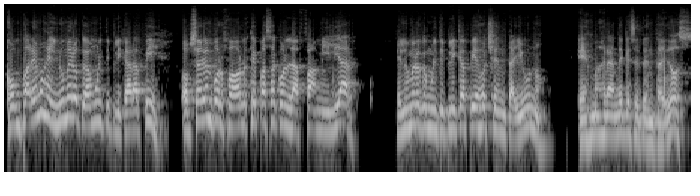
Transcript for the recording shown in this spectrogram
Comparemos el número que va a multiplicar a pi. Observen por favor qué pasa con la familiar. El número que multiplica pi es 81. Es más grande que 72.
